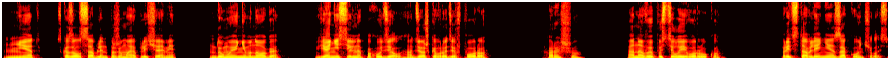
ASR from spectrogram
«Нет», — сказал Саблин, пожимая плечами. «Думаю, немного. Я не сильно похудел, одежка вроде впору». «Хорошо». Она выпустила его руку. Представление закончилось.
